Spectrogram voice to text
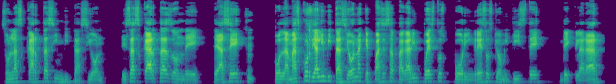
son las cartas invitación. Esas cartas donde te hace hmm por la más cordial invitación a que pases a pagar impuestos por ingresos que omitiste declarar.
